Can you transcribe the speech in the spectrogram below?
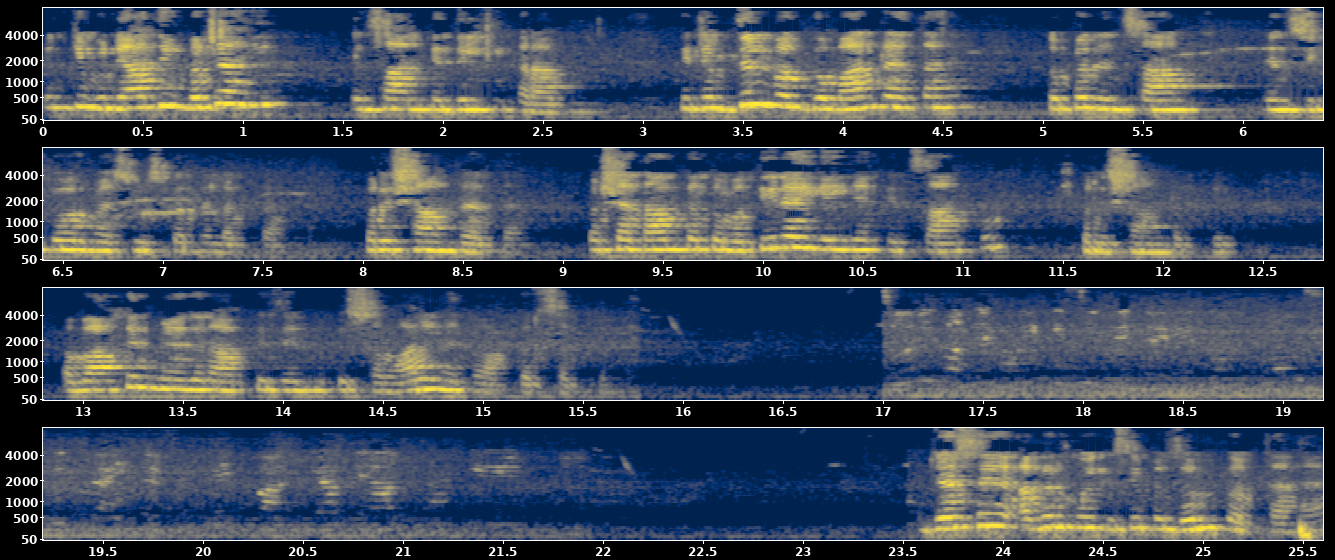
ان کی بنیادی وجہ ہی انسان کے دل کی خرابی کہ جب دل بد گمان رہتا ہے تو پھر انسان انسیکیور محسوس کرنے لگتا ہے پریشان رہتا ہے۔ اور شیطان کا تو وطیرہ ہی یہی ہے کہ انسان کو پریشان رکھے۔ اب آخر میں اگر آپ کے ذہن میں کچھ سوال ہے تو آپ کر سکتے ہیں۔ جیسے اگر کوئی کسی پہ ظلم کرتا ہے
